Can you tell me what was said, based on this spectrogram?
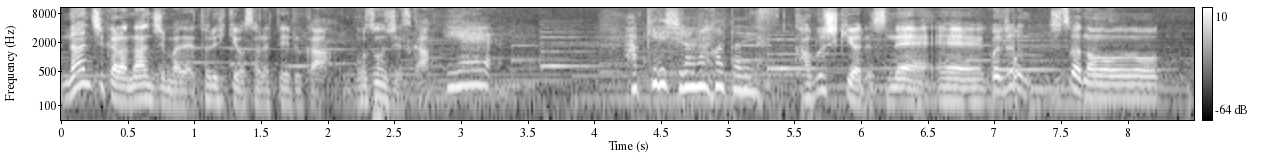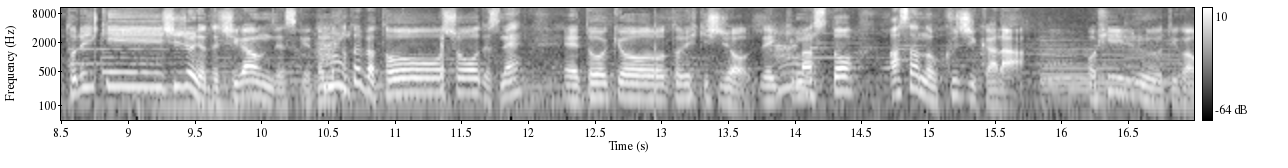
何時から何時まで取引をされているかご存知ですか？いえはっきり知らなかったです。株式はですね、えー、これ実はあの取引市場によって違うんですけれども、はい、例えば東証ですね、え東京取引市場でいきますと、はい、朝の9時からお昼というか、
